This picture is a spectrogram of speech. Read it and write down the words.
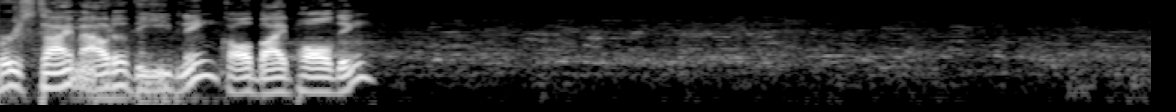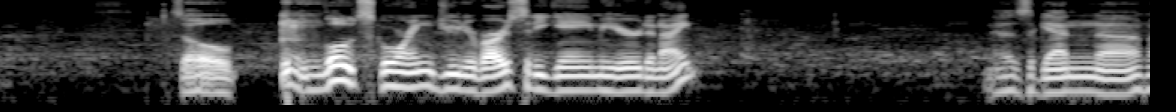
First time out of the evening, called by Paulding. So, low scoring junior varsity game here tonight. As again, uh,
